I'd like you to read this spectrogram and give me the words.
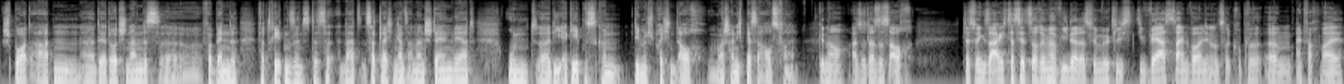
Sportarten äh, der deutschen Landesverbände äh, vertreten sind. Das hat, das hat gleich einen ganz anderen Stellenwert und äh, die Ergebnisse können dementsprechend auch wahrscheinlich besser ausfallen. Genau, also das ist auch, deswegen sage ich das jetzt auch immer wieder, dass wir möglichst divers sein wollen in unserer Gruppe, ähm, einfach weil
